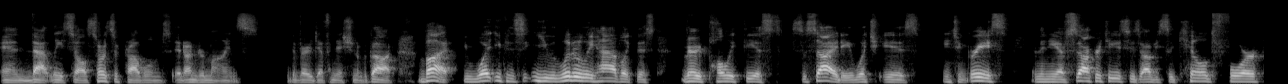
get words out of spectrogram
And that leads to all sorts of problems. It undermines the very definition of God. But what you can see, you literally have like this very polytheist society, which is ancient Greece. And then you have Socrates, who's obviously killed for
